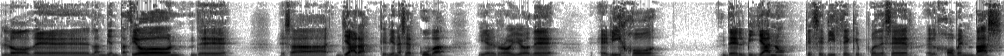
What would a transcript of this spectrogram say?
Lo de la ambientación, de esa Yara que viene a ser Cuba y el rollo de el hijo del villano que se dice que puede ser el joven Bass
